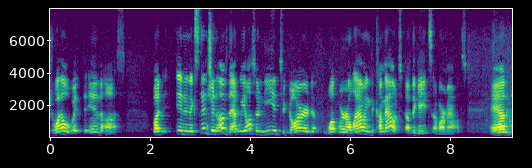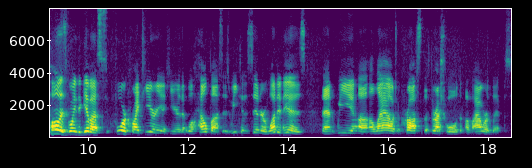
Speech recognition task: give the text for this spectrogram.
dwell within us, but in an extension of that, we also need to guard what we're allowing to come out of the gates of our mouths. And Paul is going to give us four criteria here that will help us as we consider what it is that we uh, allow to cross the threshold of our lips.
